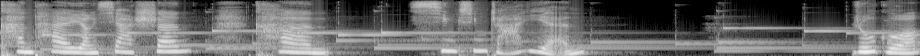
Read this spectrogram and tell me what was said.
看太阳下山，看星星眨眼。如果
